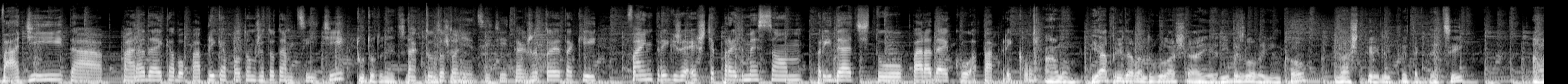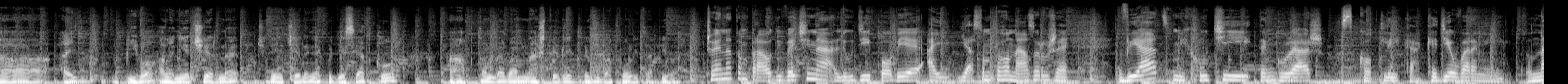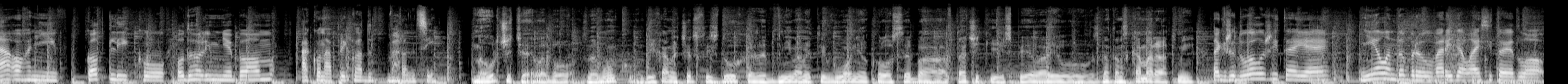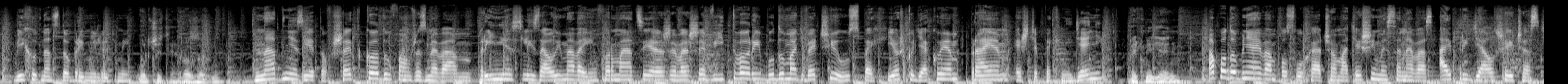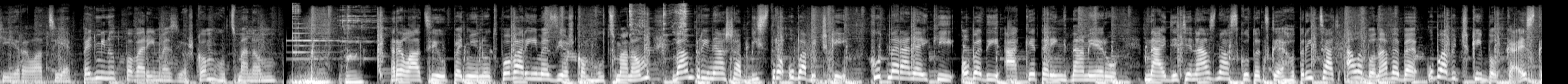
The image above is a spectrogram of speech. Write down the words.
vadí tá paradajka alebo paprika potom, že to tam cíti. Tuto to necíti. Tak tuto to necíti. Takže to je taký fajn trik, že ešte pred mesom pridať tú paradajku a papriku. Áno, ja pridávam do guláša aj rýbezlové vínko na 4 litre tak deci a aj pivo, ale nie čierne, či nie čierne, nejakú desiatku a potom dávam na 4 litre zhruba pol litra piva. Čo je na tom pravdy? Väčšina ľudí povie, aj ja som toho názoru, že viac mi chutí ten guláš z kotlíka, keď je uvarený na ohni, v kotlíku, pod holým nebom, ako napríklad v hrnci. No určite, lebo sme vonku, dýchame čerstvý vzduch, vnímame tie vône okolo seba, tačiky spievajú, sme tam s kamarátmi. Takže dôležité je nie len dobre uvariť, ale aj si to jedlo vychutnať s dobrými ľuďmi. Určite, rozhodne. Na dnes je to všetko. Dúfam, že sme vám priniesli zaujímavé informácie a že vaše výtvory budú mať väčší úspech. Joško, ďakujem. Prajem ešte pekný deň. Pekný deň. A podobne aj vám poslucháčom a tešíme sa na vás aj pri ďalšej časti relácie. 5 minút povaríme s Joškom Hucmanom. Reláciu 5 minút povaríme s Joškom Hucmanom vám prináša Bistro u babičky. Chutné raňajky, obedy a catering na mieru. Nájdete nás na Skuteckého 30 alebo na webe ubabičky.sk.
